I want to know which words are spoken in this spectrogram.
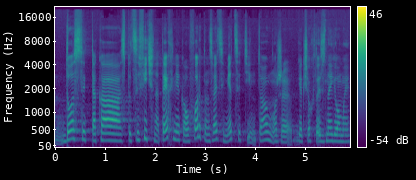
Досить така специфічна техніка у форта називається мецетінто. Може, якщо хтось знайомий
